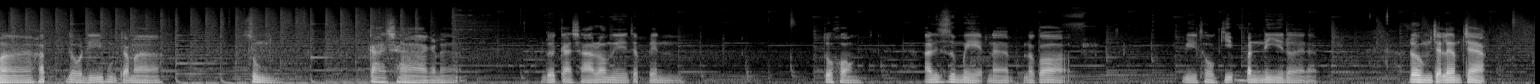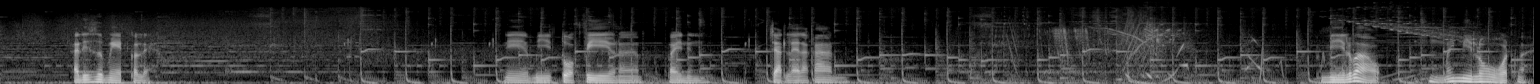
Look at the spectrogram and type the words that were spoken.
มาครับเดี๋ยววันนี้ผมจะมาสุ่มกาชากันนะฮะโดยกาชารอบนี้จะเป็นตัวของอาริสเมดนะครับ แล้วก็มีโทกิบันนี่ด้วยนะโดยผมจะเริ่มจากอาริสเมดก่อนเลย นี่มีตัวฟรีอยู่นะไปหนึ่งจัดเลยละกันมีหรือเปล่า ไม่มีโหลดว่ะ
